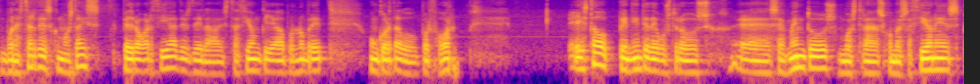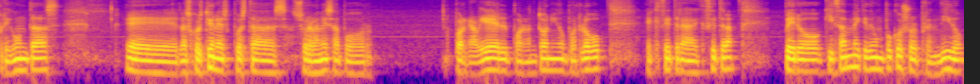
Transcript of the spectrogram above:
buenas tardes, ¿cómo estáis? Pedro García desde la estación que lleva por nombre Un Cortado, por favor. He estado pendiente de vuestros eh, segmentos, vuestras conversaciones, preguntas, eh, las cuestiones puestas sobre la mesa por, por Gabriel, por Antonio, por Lobo, etcétera, etcétera. Pero quizás me quedé un poco sorprendido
